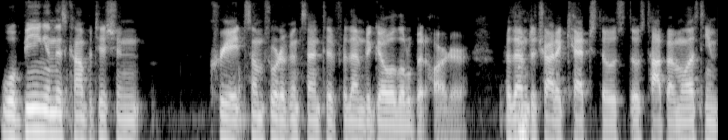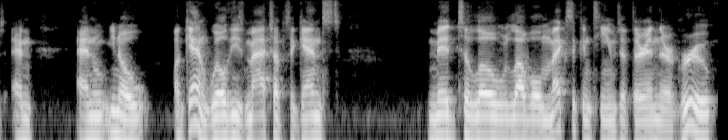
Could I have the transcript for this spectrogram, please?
will being in this competition create some sort of incentive for them to go a little bit harder, for them to try to catch those those top MLS teams. And and you know, again, will these matchups against mid to low level Mexican teams, if they're in their group,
